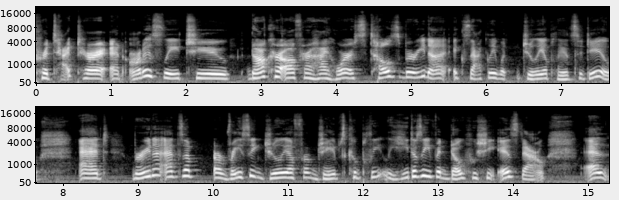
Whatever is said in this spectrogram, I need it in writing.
protect her and honestly to knock her off her high horse, tells Marina exactly what Julia plans to do. And Marina ends up erasing Julia from James completely. He doesn't even know who she is now. And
